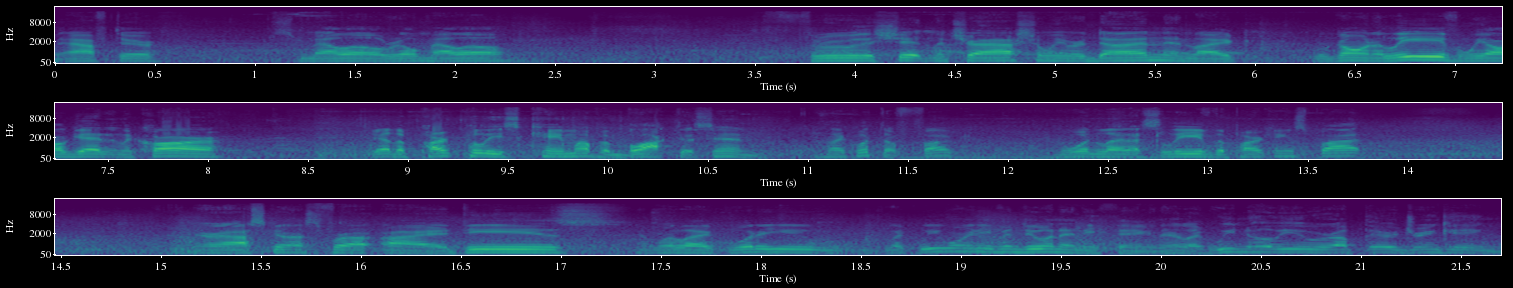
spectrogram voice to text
after. It's mellow, real mellow. Threw the shit in the trash when we were done and like we're going to leave and we all get in the car. Yeah, the park police came up and blocked us in. I'm like, what the fuck? Wouldn't let us leave the parking spot. They're asking us for our IDs. And we're like, what are you, like, we weren't even doing anything. And they're like, we know you were up there drinking.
